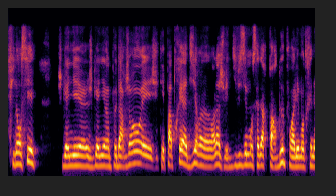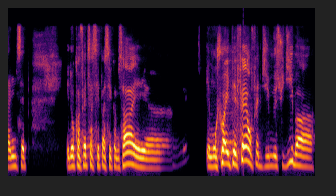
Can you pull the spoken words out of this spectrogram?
financiers. Je gagnais, je gagnais un peu d'argent et j'étais pas prêt à dire Voilà, je vais diviser mon salaire par deux pour aller m'entraîner à l'INSEP. Et donc, en fait, ça s'est passé comme ça. Et et mon choix a été fait. En fait, je me suis dit, bah,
